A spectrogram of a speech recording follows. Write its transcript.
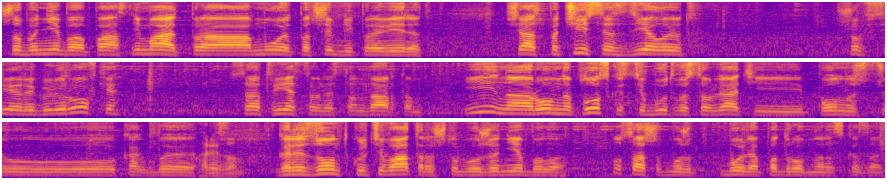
чтобы не было, поснимают, промоют, подшипник проверят. Сейчас почистят, сделают, чтобы все регулировки соответствовали стандартам. И на ровной плоскости будут выставлять и полностью как бы Горизонт. горизонт культиватора, чтобы уже не было. Ну, Саша может более подробно рассказать.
